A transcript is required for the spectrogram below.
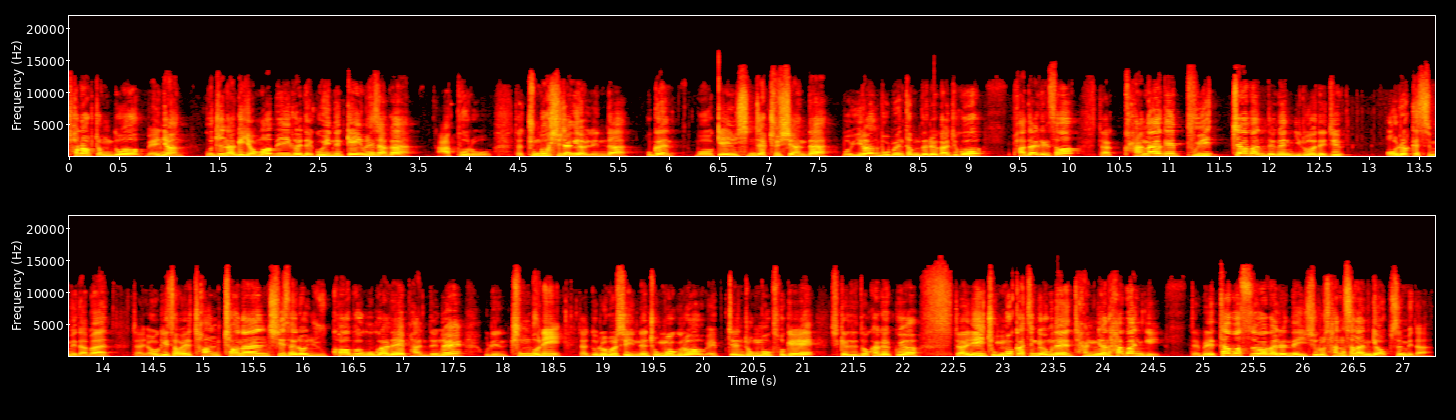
1000억 정도 매년 꾸준하게 영업이익을 내고 있는 게임 회사가 앞으로 자, 중국 시장이 열린다 혹은 뭐 게임 신작 출시한다 뭐 이런 모멘텀들을 가지고 바닥에서 자, 강하게 V자 반등은 이루어내지 어렵겠습니다만 자, 여기서의 천천한 시세로 U curve 구간의 반등을 우리는 충분히 자, 노려볼 수 있는 종목으로 웹젠 종목 소개시켜드리도록 하겠고요. 자, 이 종목 같은 경우는 작년 하반기 자, 메타버스와 관련된 이슈로 상승한 게 없습니다.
